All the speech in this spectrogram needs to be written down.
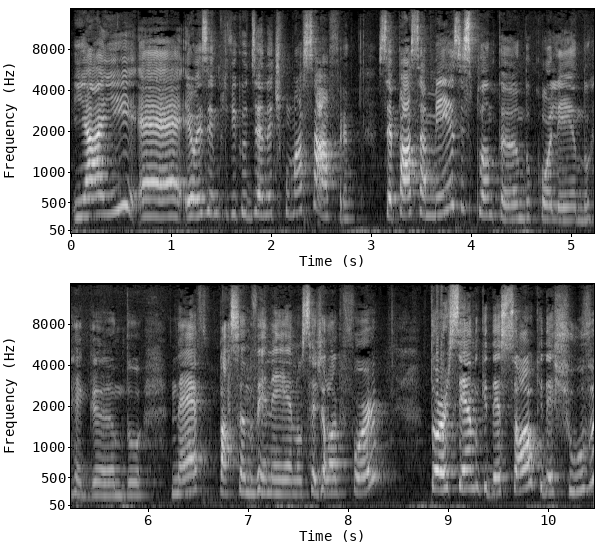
E aí é, eu exemplifico dizendo, é tipo uma safra. Você passa meses plantando, colhendo, regando, né? Passando veneno, seja lá o que for, torcendo que dê sol, que dê chuva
